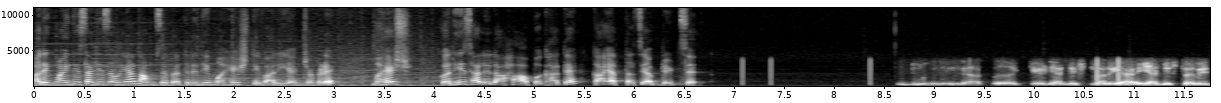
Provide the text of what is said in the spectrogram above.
अधिक माहितीसाठी जाऊयात. आमचे प्रतिनिधी महेश तिवारी यांच्याकडे. महेश कधी झालेला हा अपघात आहे? काय आत्ताचे अपडेट्स आहेत? दुर्ग जिल्ह्यात केडिया डिस्टलरी आहे. या डिस्टलरीत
